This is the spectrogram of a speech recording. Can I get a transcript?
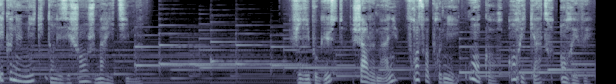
économique dans les échanges maritimes. Philippe Auguste, Charlemagne, François Ier ou encore Henri IV en rêvaient.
